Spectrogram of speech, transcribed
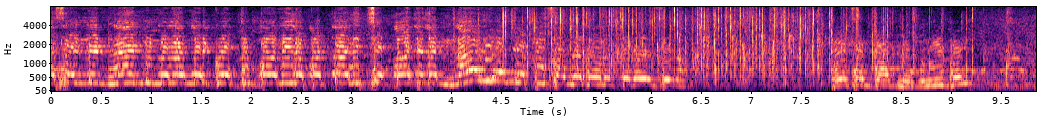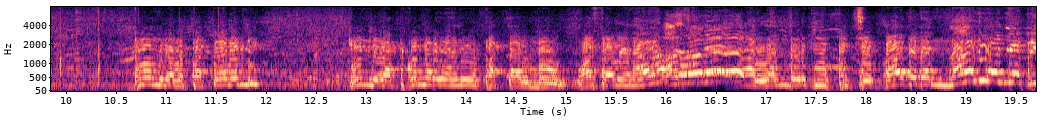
అసైన్మెంట్ ల్యాండ్ ఉన్న వాళ్ళందరికీ తుబ్బ మీద పట్టాలు ఇచ్చే బాధ్యత నాది అని చెప్పి సందర్భంలో తెలియజేస్తున్నాం. పోషన్ పాటలు మునిగిపోయి భూములలో పట్టాలండి. ఇల్లు కట్టుకున్నారు కానీ పట్టాలు లేవు. వాస్తవమేనా? వాళ్ళందరికీ ఇప్పించే బాధ్యత నాది అని చెప్పి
